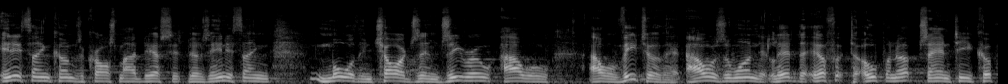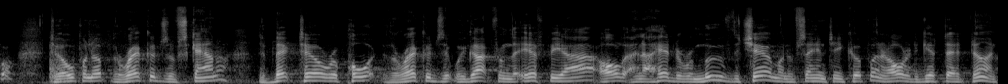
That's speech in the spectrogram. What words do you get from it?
anything comes across my desk that does anything more than charge them zero, I will I will veto that. I was the one that led the effort to open up Santee Cooper, to open up the records of SCANA, the Bechtel report, the records that we got from the FBI, all, and I had to remove the chairman of Santee Cooper in order to get that done.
